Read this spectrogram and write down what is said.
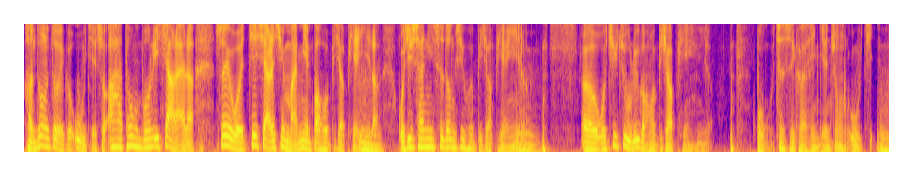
很多人都有一个误解说，说啊通货膨胀下来了，所以我接下来去买面包会比较便宜了，嗯、我去餐厅吃东西会比较便宜了，嗯、呃，我去住旅馆会比较便宜了。不，这是一个很严重的误解。嗯，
